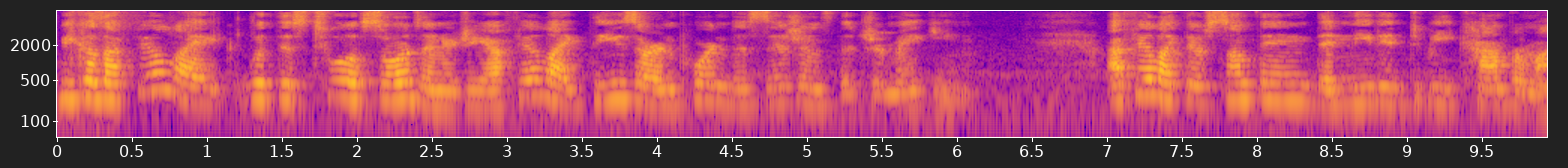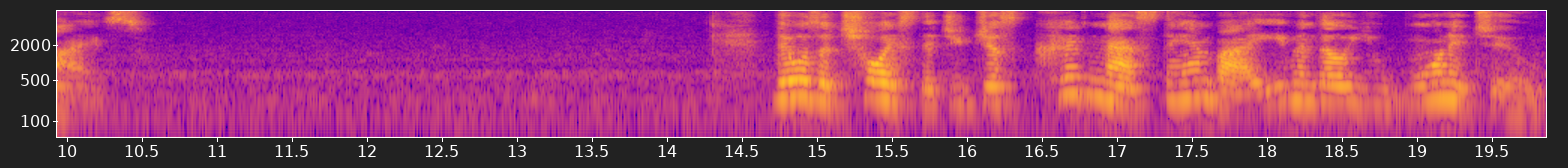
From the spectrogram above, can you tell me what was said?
Because I feel like with this Two of Swords energy, I feel like these are important decisions that you're making. I feel like there's something that needed to be compromised there was a choice that you just could not stand by, even though you wanted to.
